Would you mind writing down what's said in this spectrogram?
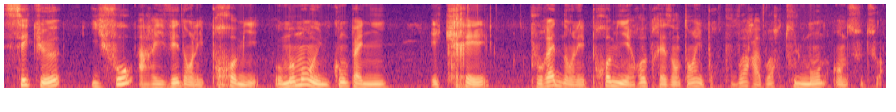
c'est que il faut arriver dans les premiers, au moment où une compagnie est créée, pour être dans les premiers représentants et pour pouvoir avoir tout le monde en dessous de soi.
